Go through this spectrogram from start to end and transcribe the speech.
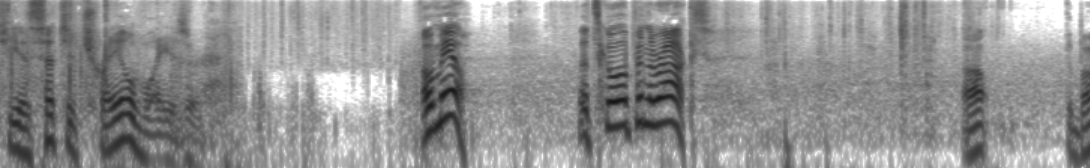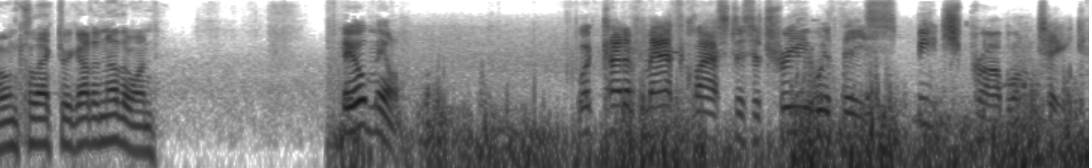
She is such a trailblazer. Oatmeal, let's go up in the rocks. Oh, the bone collector got another one. Hey, Oatmeal, what kind of math class does a tree with a speech problem take?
